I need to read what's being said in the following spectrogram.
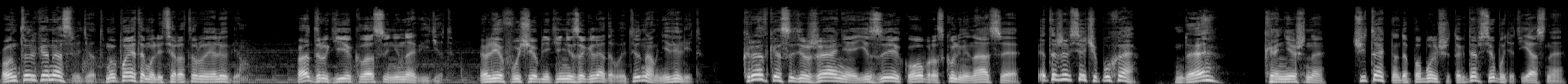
Он только нас ведет, мы поэтому литературу и любим. А другие классы ненавидят. Лев в учебники не заглядывает и нам не велит. Краткое содержание, язык, образ, кульминация — это же все чепуха». «Да?» «Конечно. Читать надо побольше, тогда все будет ясно.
